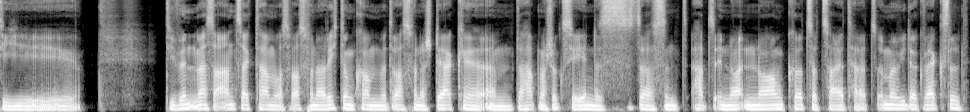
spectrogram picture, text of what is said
die, die Windmesser anzeigt haben, was was von der Richtung kommt, mit was von der Stärke, ähm, da hat man schon gesehen, dass das sind, hat in enorm kurzer Zeit halt immer wieder gewechselt.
